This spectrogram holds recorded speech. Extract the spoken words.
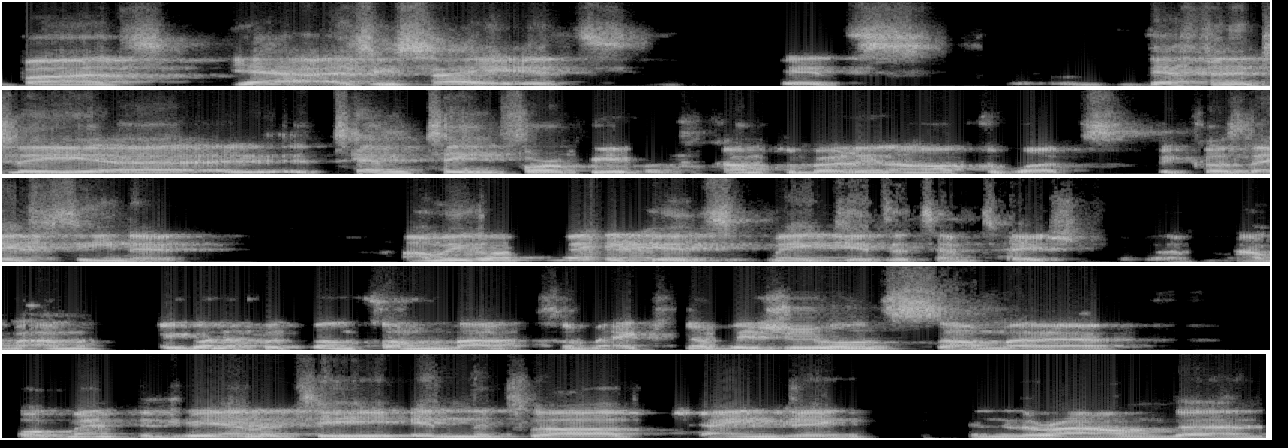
But yeah, as you say, it's it's definitely uh, tempting for people to come to Berlin afterwards because they've seen it. And we're going to make it make it a temptation for them. I'm, I'm, we're going to put on some uh, some extra visuals, some uh, augmented reality in the club, changing things around, and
